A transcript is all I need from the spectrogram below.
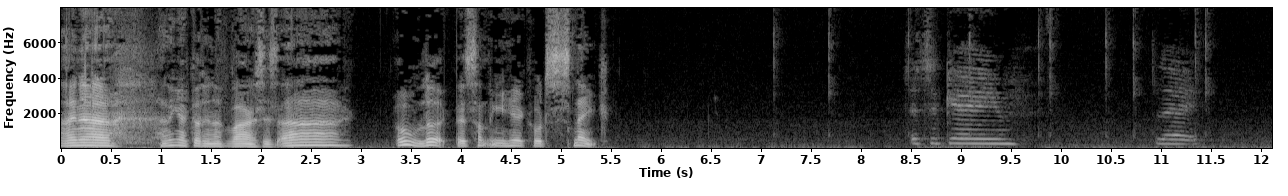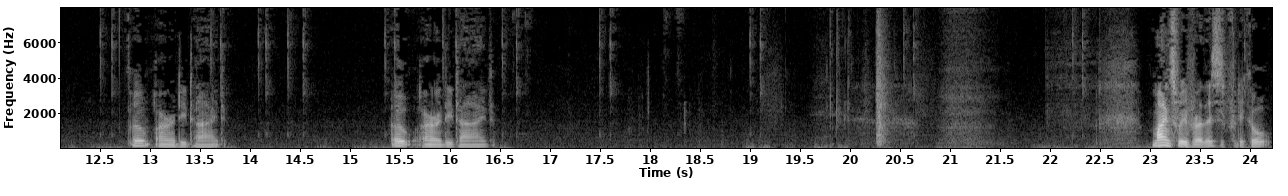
I know. I think I've got enough viruses. Ah. oh, look. There's something here called Snake. It's a game. Play. Oh, I already died. Oh, I already died. Minesweeper, this is pretty cool.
